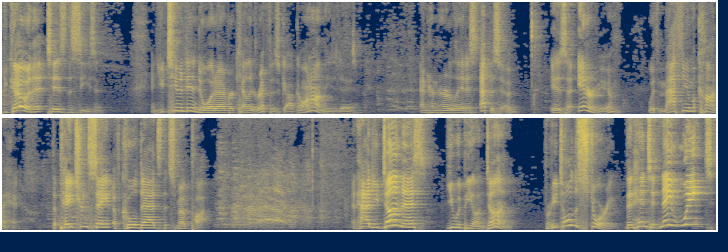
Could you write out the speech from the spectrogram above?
You go with it, tis the season. And you tuned into whatever Kelly Ripa's got going on these days. And her, her latest episode is an interview with Matthew McConaughey, the patron saint of cool dads that smoke pot. And had you done this, you would be undone. For he told a story that hinted, nay, winked,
